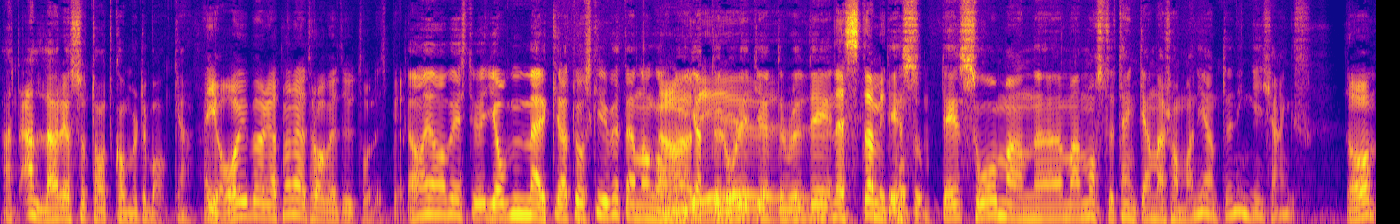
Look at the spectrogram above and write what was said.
Att alla resultat kommer tillbaka. Ja, Jag har ju börjat med det här travet uthålligt spel. Ja, ja visst. Jag märker att du har skrivit det någon gång. Ja, nu. det är jätteroligt, jätteroligt. Det, nästa mitt det, är, det är så man, eh, man måste tänka, annars har man egentligen ingen chans. Ja,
